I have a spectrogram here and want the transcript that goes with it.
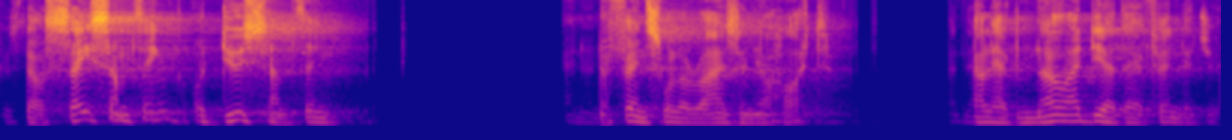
Because they'll say something or do something, and an offense will arise in your heart. And they'll have no idea they offended you.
